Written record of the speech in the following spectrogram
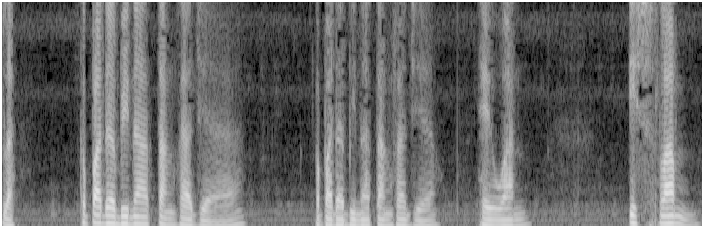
Lah, kepada binatang saja, kepada binatang saja, hewan, Islam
